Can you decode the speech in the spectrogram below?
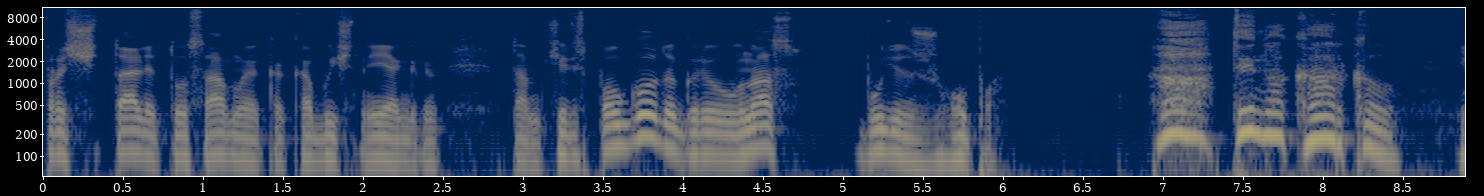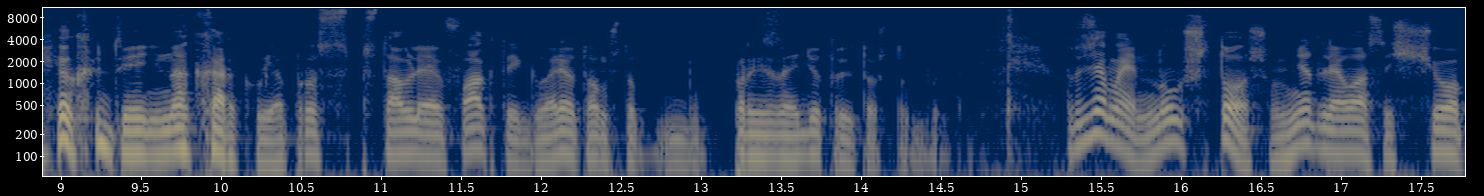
просчитали то самое, как обычно. Я говорю, там, через полгода, говорю, у нас будет жопа. «А, ты накаркал! Я говорю, да я не накаркал, я просто поставляю факты и говорю о том, что произойдет или то, что будет. Друзья мои, ну что ж, у меня для вас еще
